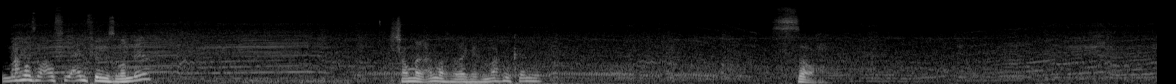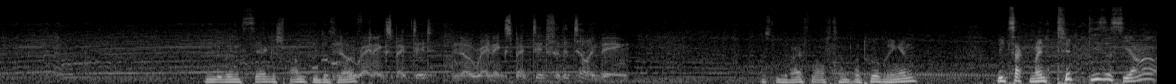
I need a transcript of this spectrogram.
machen wir uns mal auf die Einführungsrunde. Schauen wir mal an, was wir da machen können. So. Bin übrigens sehr gespannt, wie das No läuft. No. Müssen die Reifen auf Temperatur bringen. Wie gesagt, mein Tipp dieses Jahr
